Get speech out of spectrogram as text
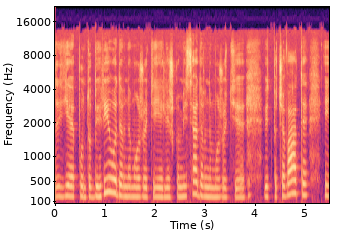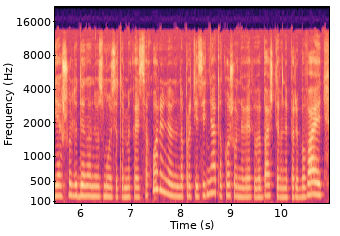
є пункт обігріву, де вони можуть є ліжкомісця, де вони можуть е, відпочивати. І якщо людина не в змозі там якесь захворювання, на протязі дня також вони, як ви бачите, вони перебувають,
